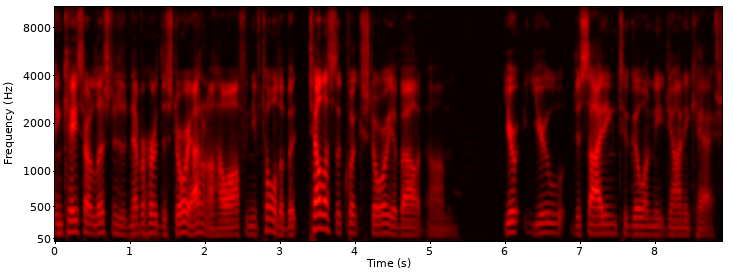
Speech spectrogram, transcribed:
in case our listeners have never heard the story, I don't know how often you've told it, but tell us the quick story about um, you're you deciding to go and meet Johnny Cash.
